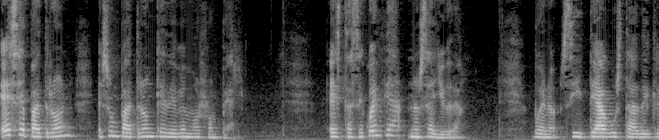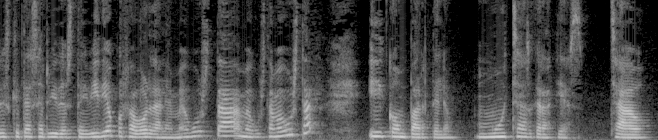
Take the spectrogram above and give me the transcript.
ese patrón es un patrón que debemos romper. Esta secuencia nos ayuda. Bueno, si te ha gustado y crees que te ha servido este vídeo, por favor dale a me gusta, me gusta, me gusta y compártelo. Muchas gracias. Chao.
